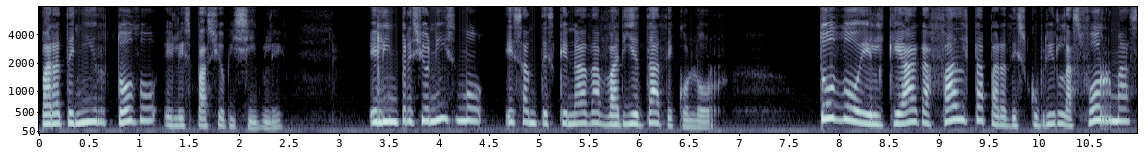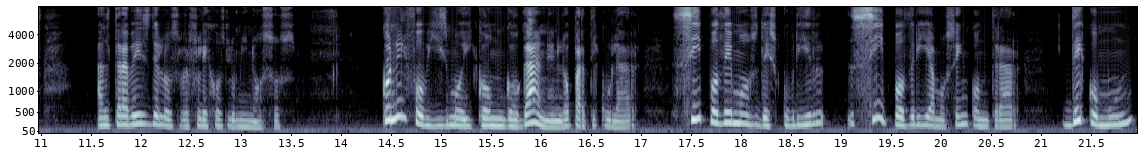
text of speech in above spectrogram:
para teñir todo el espacio visible. El impresionismo es antes que nada variedad de color, todo el que haga falta para descubrir las formas al través de los reflejos luminosos. Con el fobismo y con Gauguin en lo particular, sí podemos descubrir, sí podríamos encontrar de común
